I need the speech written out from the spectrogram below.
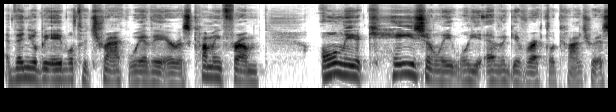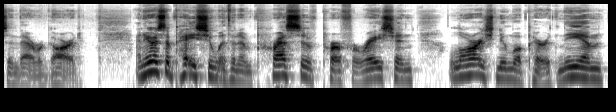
and then you'll be able to track where the air is coming from. Only occasionally will you ever give rectal contrast in that regard. And here's a patient with an impressive perforation, large pneumoperitoneum.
